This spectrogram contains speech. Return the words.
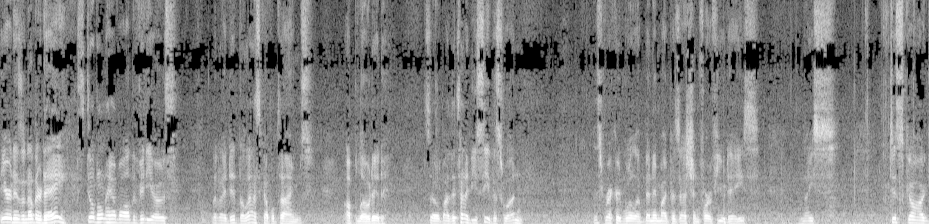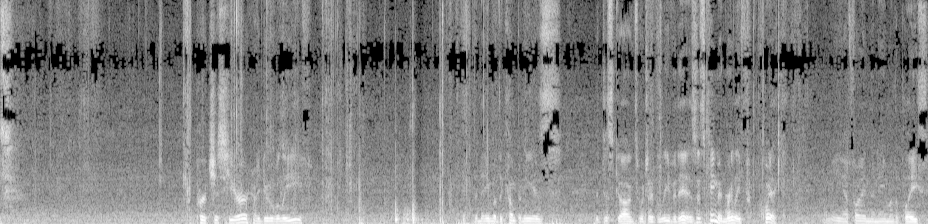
here it is another day. Still don't have all the videos that I did the last couple times uploaded. So by the time you see this one, this record will have been in my possession for a few days. Nice Discogs purchase here, I do believe. If the name of the company is the Discogs, which I believe it is. This came in really quick. Let me uh, find the name of the place.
